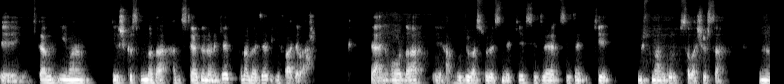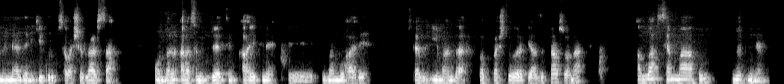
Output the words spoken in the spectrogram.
e, kitab imanın giriş kısmında da hadislerden önce buna benzer bir ifade var. Yani orada e, Hucurat suresindeki sizler sizden iki Müslüman grup savaşırsa, müminlerden iki grup savaşırlarsa onların arasını düzeltin ayetini e, İmam Buhari kitab-ı İman'da başlığı olarak yazdıktan sonra Allah semmahum müminen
